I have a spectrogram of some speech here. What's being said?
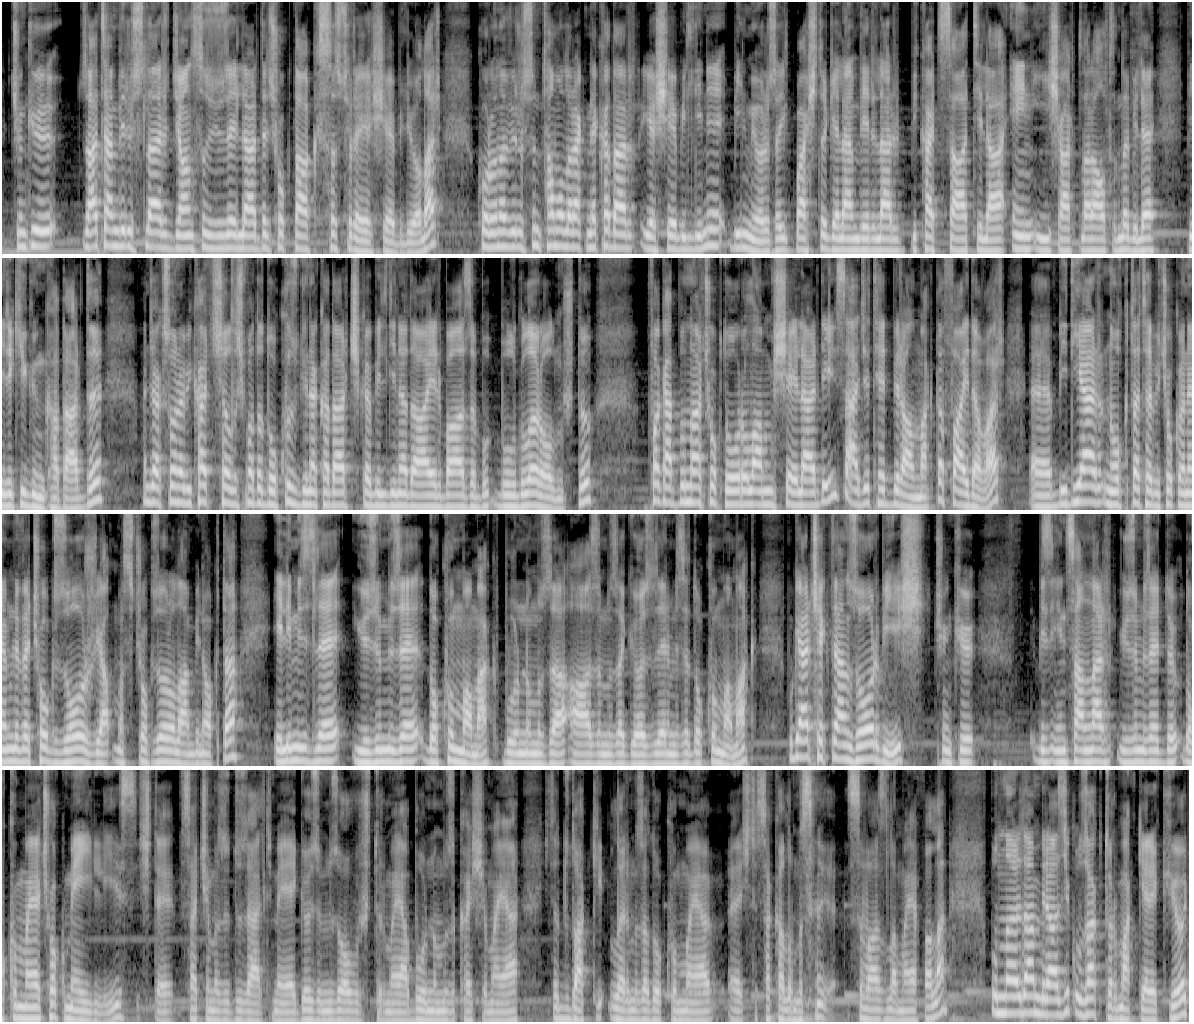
Çünkü zaten virüsler cansız yüzeylerde çok daha kısa süre yaşayabiliyorlar. Koronavirüsün tam olarak ne kadar yaşayabildiğini bilmiyoruz. İlk başta gelen veriler birkaç saat ila en iyi şartlar altında bile 1-2 gün kadardı. Ancak sonra birkaç çalışmada 9 güne kadar çıkabildiğine dair bazı bulgular olmuştu. Fakat bunlar çok doğrulanmış şeyler değil. Sadece tedbir almakta fayda var. Ee, bir diğer nokta tabii çok önemli ve çok zor yapması çok zor olan bir nokta. Elimizle yüzümüze dokunmamak, burnumuza, ağzımıza, gözlerimize dokunmamak. Bu gerçekten zor bir iş. Çünkü biz insanlar yüzümüze dokunmaya çok meyilliyiz. İşte saçımızı düzeltmeye, gözümüzü ovuşturmaya, burnumuzu kaşımaya, işte dudaklarımıza dokunmaya, e, işte sakalımızı sıvazlamaya falan. Bunlardan birazcık uzak durmak gerekiyor.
